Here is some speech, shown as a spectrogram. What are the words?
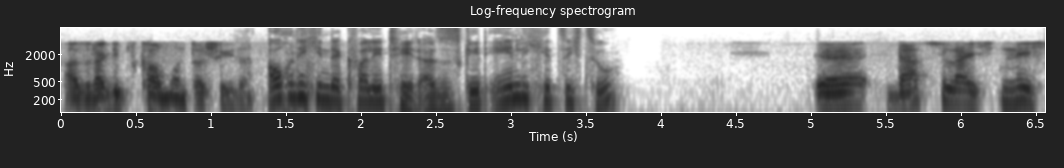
Also da gibt es kaum Unterschiede. Auch nicht in der Qualität. Also es geht ähnlich hitzig zu. Äh, das vielleicht nicht,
